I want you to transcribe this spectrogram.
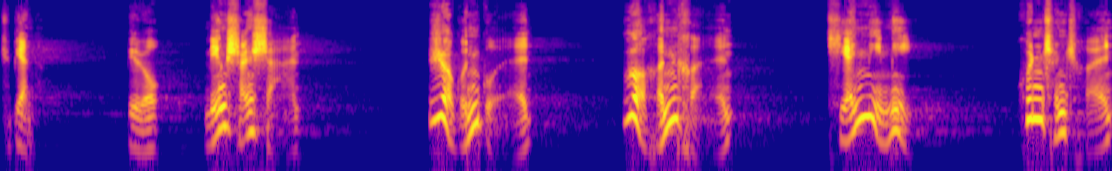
去变它。比如明闪闪、热滚滚、恶狠狠、甜蜜蜜、昏沉沉、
